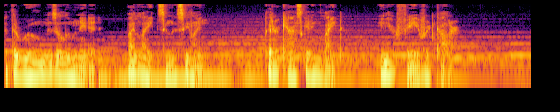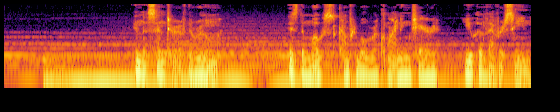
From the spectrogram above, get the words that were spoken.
that the room is illuminated by lights in the ceiling that are cascading light in your favorite color. In the center of the room is the most comfortable reclining chair you have ever seen.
